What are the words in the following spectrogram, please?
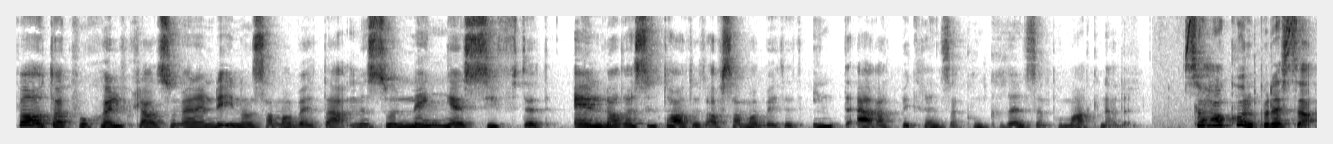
Företag får självklart, som jag nämnde innan, samarbeta, men så länge syftet eller resultatet av samarbetet inte är att begränsa konkurrensen på marknaden. Så ha koll på dessa.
